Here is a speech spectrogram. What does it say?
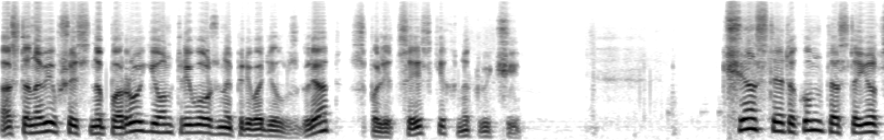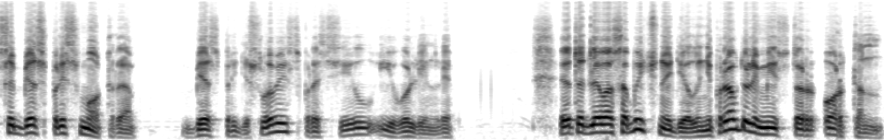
Остановившись на пороге, он тревожно переводил взгляд с полицейских на ключи. «Часто эта комната остается без присмотра», — без предисловий спросил его Линли. «Это для вас обычное дело, не правда ли, мистер Ортон?»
